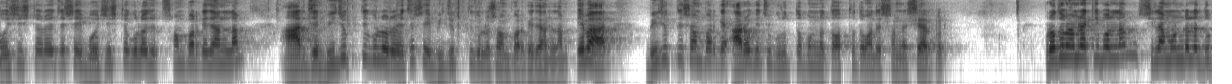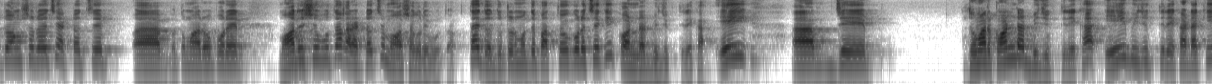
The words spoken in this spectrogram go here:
বৈশিষ্ট্য রয়েছে, সেই বৈশিষ্ট্যগুলো সম্পর্কে জানলাম। আর যে বিযুক্তিগুলো রয়েছে, সেই বিযুক্তিগুলো সম্পর্কে জানলাম। এবার বিযুক্তি সম্পর্কে আরও কিছু গুরুত্বপূর্ণ তথ্য তোমাদের সামনে শেয়ার করি। প্রথমে আমরা কি বললাম? শিলামণ্ডলের দুটো অংশ রয়েছে, একটা হচ্ছে তোমার ওপরের মহাদেশীয় ভূতক আর একটা হচ্ছে মহাসাগরীয় ভূতক। তাই তো? দুটোর মধ্যে পার্থক্য করেছে কি? কন্ডার বিযুক্তি রেখা। এই যে তোমার কন্ডার বিযুক্তি রেখা, এই বিযুক্তি রেখাটাকে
